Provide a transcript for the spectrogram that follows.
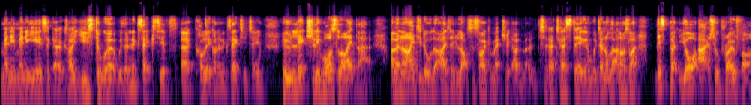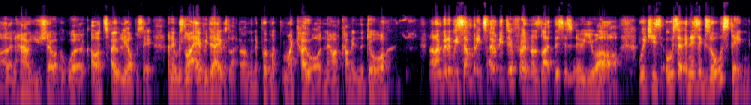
many many years ago because I used to work with an executive uh, colleague on an executive team who literally was like that. I mean, I did all that. I did lots of psychometric uh, testing, and we've done all that. And I was like, this, your actual profile and how you show up at work are totally opposite. And it was like every day, it was like, oh, I'm going to put my, my coat on now. I've come in the door. and I'm going to be somebody totally different. And I was like, this isn't who you are, which is also, and it's exhausting.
